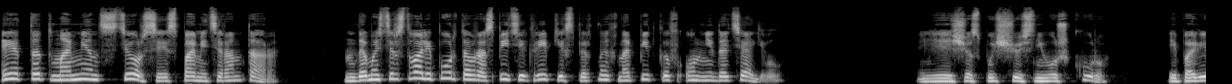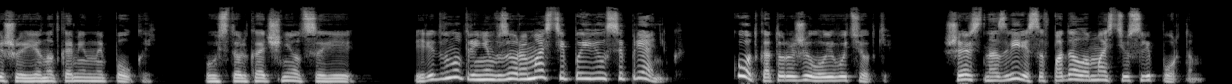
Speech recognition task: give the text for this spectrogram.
Этот момент стерся из памяти Рантара. До мастерства Лепорта в распитии крепких спиртных напитков он не дотягивал. Я еще спущу с него шкуру и повешу ее над каминной полкой. Пусть только очнется и... Перед внутренним взором Асти появился пряник. Кот, который жил у его тетки. Шерсть на звере совпадала мастью с лепортом.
